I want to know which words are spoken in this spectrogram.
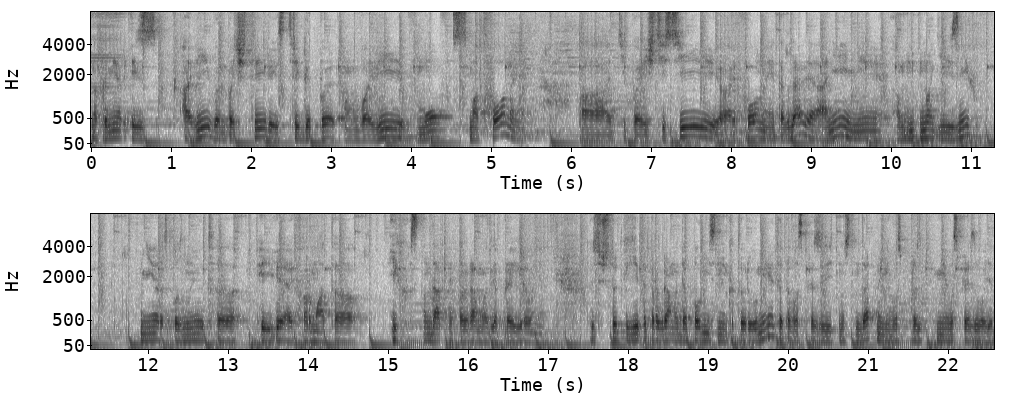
например, из AVI в MP4, из 3GP там, в AVI, в MOV. Смартфоны а, типа HTC, iPhone и так далее, они не, многие из них не распознают AVI формата их стандартной программы для проигрывания. То есть существуют какие-то программы дополнительные, которые умеют это воспроизводить, но стандартные не, воспро... не воспроизводят.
